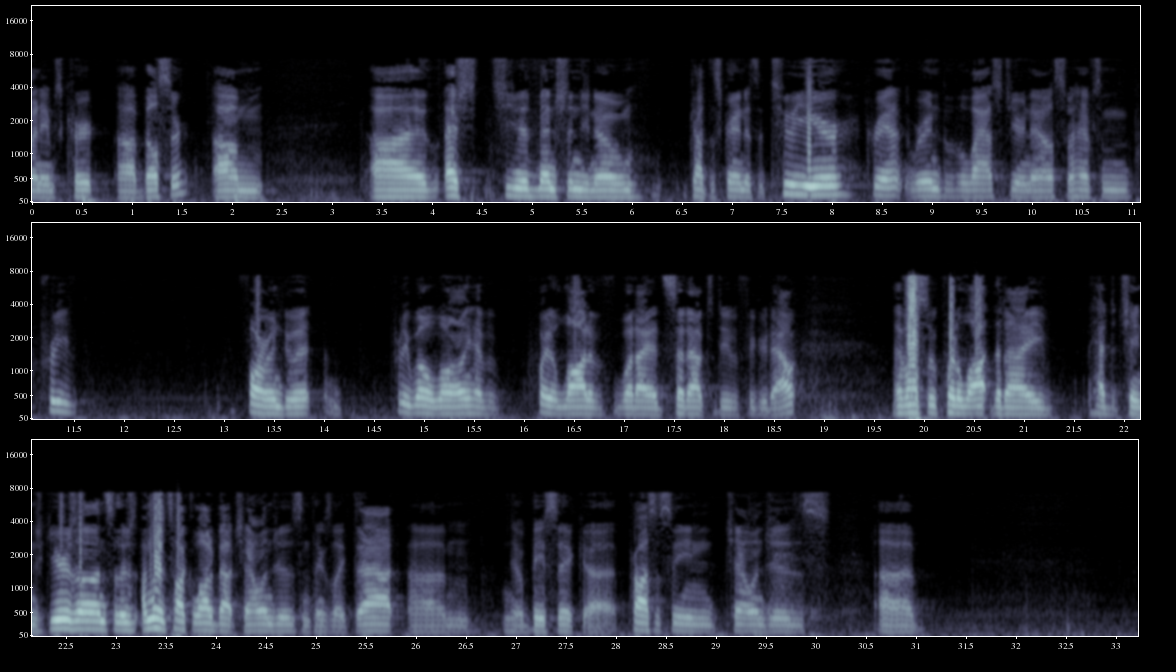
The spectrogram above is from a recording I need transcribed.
My name's Kurt uh, Belser. Um, uh, as she had mentioned, you know, got this grant as a two-year grant. We're into the last year now, so I have some pretty far into it. I'm pretty well along. I have quite a lot of what I had set out to do figured out. I have also quite a lot that I had to change gears on. So there's, I'm going to talk a lot about challenges and things like that. Um, you know, basic uh, processing challenges, uh,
